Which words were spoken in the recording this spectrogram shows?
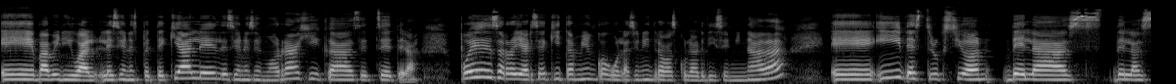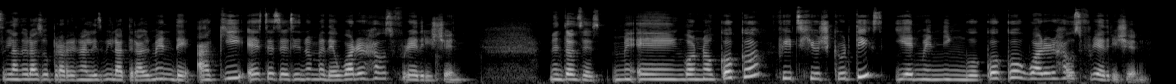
Eh, va a haber igual lesiones petequiales, lesiones hemorrágicas, etc. Puede desarrollarse aquí también coagulación intravascular diseminada eh, y destrucción de las, de las glándulas suprarrenales bilateralmente. Aquí este es el síndrome de Waterhouse-Friderichsen. Entonces, en gonococo Fitzhugh-Curtis y en meningococo Waterhouse-Friedrichsen.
